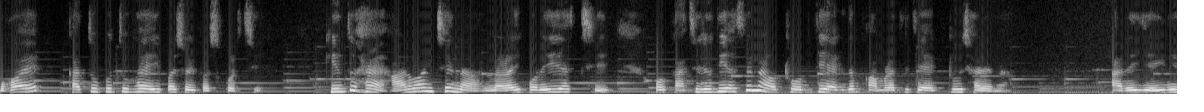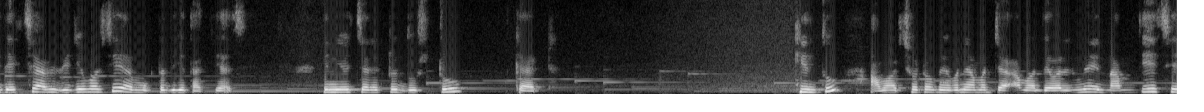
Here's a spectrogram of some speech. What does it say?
ভয়ে কাতু কুতু হয়ে এই পাশ ওই পাশ করছে। কিন্তু হ্যাঁ হার মানছে না, লড়াই করেই যাচ্ছে। ওর কাছে যদি আসে না ওর ঠোঁট দিয়ে একদম কামড়াতে যায়, একটু ছাড়ে না। আর এই যে ইনি দেখছে, আমি ভিডিও করছি আর মুখটার দিকে তাকিয়ে আছে। ইনি হচ্ছে আর একটু দুষ্টু ক্যাট। কিন্তু আমার ছোট মেয়ে মানে আমার যা, আমার দেওয়ারের মেয়ের নাম দিয়েছে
